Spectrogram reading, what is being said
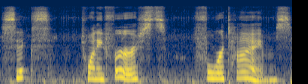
six 21sts four times.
